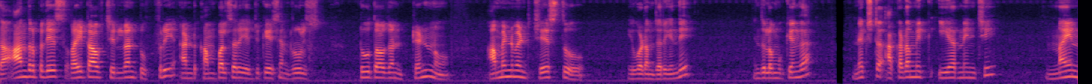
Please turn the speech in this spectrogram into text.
The Andhra Pradesh right of children to free and compulsory education rules two thousand టెన్ను అమెండ్మెంట్ చేస్తూ ఇవ్వడం జరిగింది. ఇందులో ముఖ్యంగా నెక్స్ట్ అకాడమిక్ ఇయర్ నుంచి నైన్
